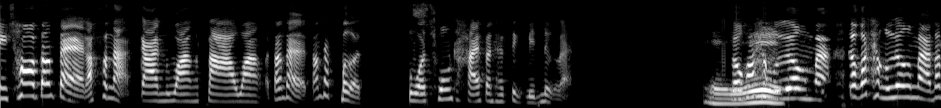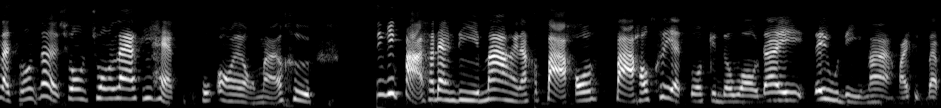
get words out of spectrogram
ริงชอบตั้งแต่ลักษณะการวางตาวาง ตั้งแต่ตั้งแต่เปิดตัวช่วงท้ายแฟนตาสติกบิทหนึ่งแหละเราก็ทั้งเรื่องมาเราก็ทั้งเรื่องมาตั้งแต่ช่วงตั้งแต่ช่วงช่วงแรกที่แหกคุกออยออกมาก็คือ จริงๆป่าแสดงดีมากเลยนะป่าเขาป่าเขาเครียดตัวกินเดอะวอลได้ได้ดูดีมาก หมายถึงแบบ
